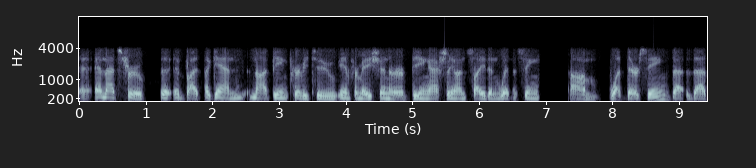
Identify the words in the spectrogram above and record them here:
And that's true. Uh, but again, not being privy to information or being actually on site and witnessing um, what they're seeing, that that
